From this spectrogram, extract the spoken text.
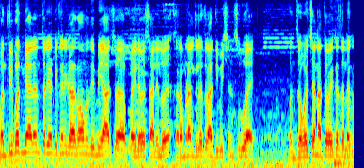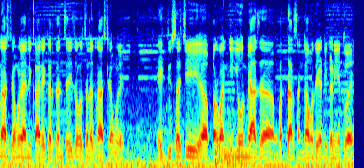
मंत्रिपद मिळाल्यानंतर या ठिकाणी जळगावमध्ये मी आज पहिल्या वेळेस आलेलो आहे. खरं म्हणायला गेलं तर अधिवेशन सुरू आहे. पण जवळच्या नातेवाईकाचं लग्न असल्यामुळे आणि कार्यकर्त्यांचंही जवळचं लग्न असल्यामुळे एक दिवसाची परवानगी घेऊन मी आज मतदारसंघामध्ये या ठिकाणी येतो आहे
